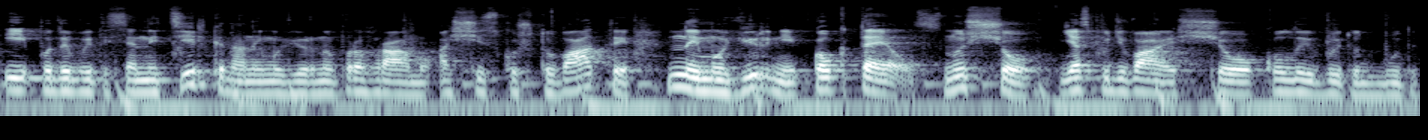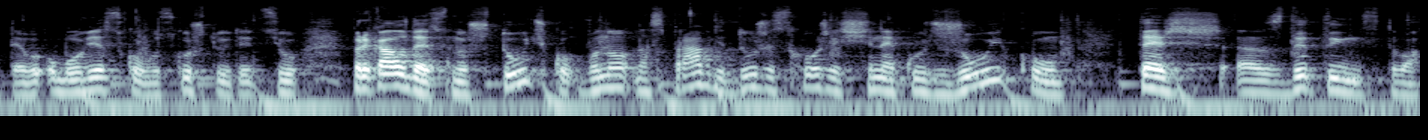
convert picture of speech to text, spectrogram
і подивитися не тільки на неймовірну програму, а ще скуштувати неймовірні коктейлс. Ну що, я сподіваюся, що коли ви тут будете, ви обов'язково скуштуєте цю прикалдесну штучку. Воно насправді дуже схоже ще на якусь жуйку, теж е, з дитинства,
